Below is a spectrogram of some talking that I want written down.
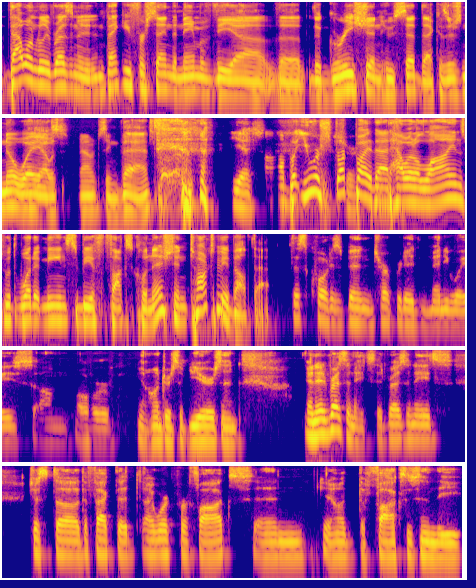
That one really resonated, and thank you for saying the name of the uh, the the Grecian who said that, because there's no way I was Yes. pronouncing that. Yes. Uh, but you were struck Sure. by that, how it aligns with what it means to be a Fox clinician. Talk to me about that. this quote has been interpreted in many ways um, over you know, hundreds of years, and and it resonates. It resonates just uh, the fact that I work for Fox, and you know the Fox is in the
